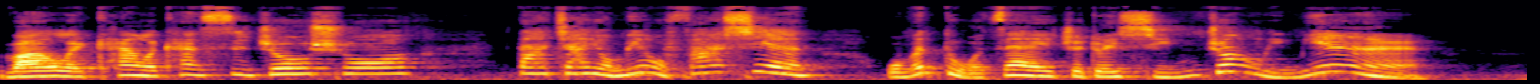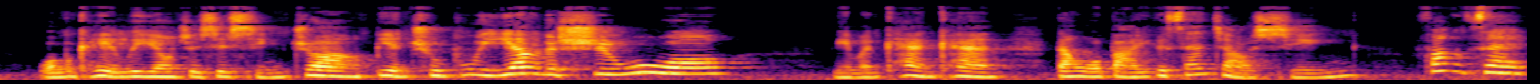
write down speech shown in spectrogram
Violet 看了看四周，说：“大家有没有发现，我们躲在这堆形状里面？我们可以利用这些形状变出不一样的事物哦。 ”你们看看，当我把一个三角形放在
